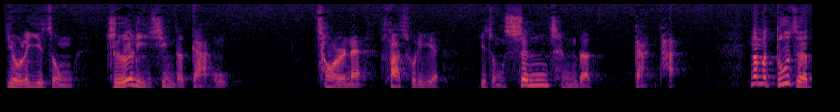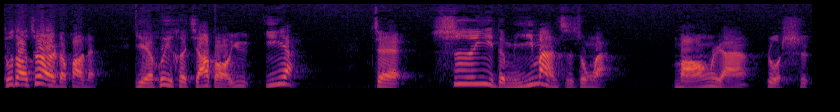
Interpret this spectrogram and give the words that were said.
有了一种哲理性的感悟，从而呢，发出了一一种深沉的感叹。那么，读者读到这儿的话呢，也会和贾宝玉一样，在。诗意的弥漫之中啊，茫然若失，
